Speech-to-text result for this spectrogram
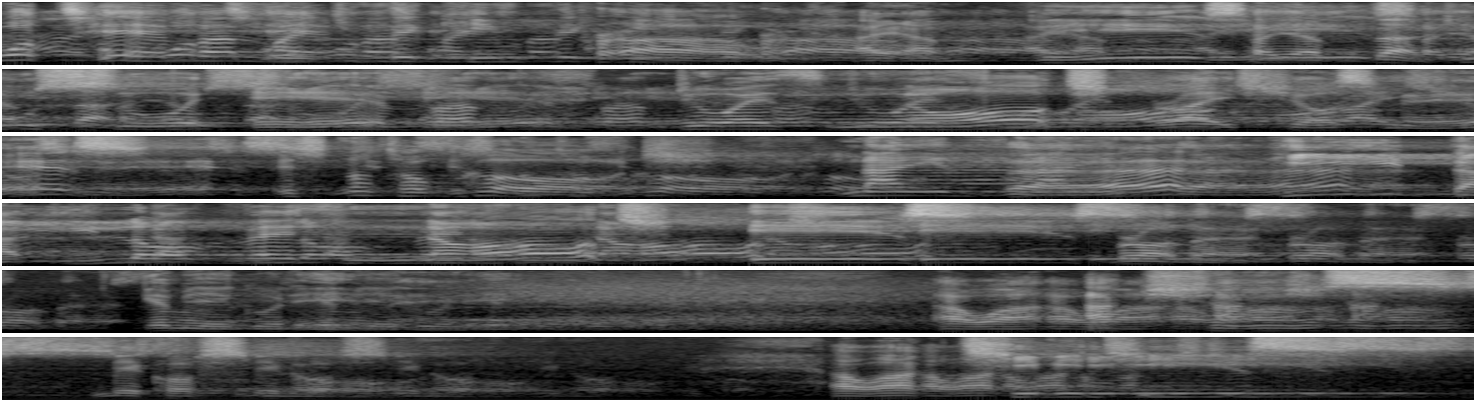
whatever might make him proud. I am this, I am that. Whosoever doeth not righteousness is not of God neither he that loveth not is brother. Give me a good amen. Our actions make us know. Our activities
